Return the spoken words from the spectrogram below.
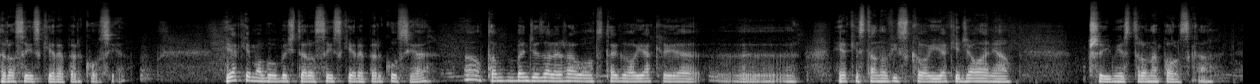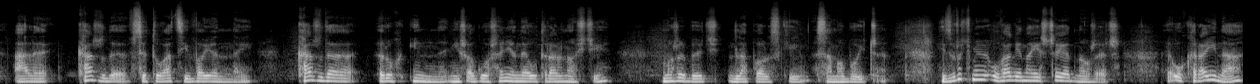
rosyjskie reperkusje. Jakie mogą być te rosyjskie reperkusje? No, to będzie zależało od tego, jakie, y, jakie stanowisko i jakie działania przyjmie strona polska. Ale każde w sytuacji wojennej, każdy ruch inny niż ogłoszenie neutralności może być dla Polski samobójczy. I zwróćmy uwagę na jeszcze jedną rzecz. Ukraina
